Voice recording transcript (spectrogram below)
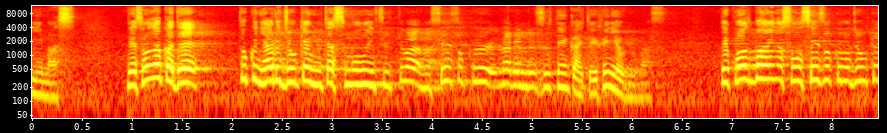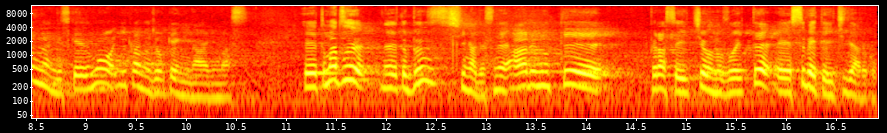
言います。で、その中で特にある条件を満たすものについては、あの正則な連分数展開というふうに呼びます。で、この場合のその正則の条件なんですけれども、以下の条件があります。えー、とまず、えー、と分子がですね、R の K プラス1を除いて、えー、全て1であるこ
